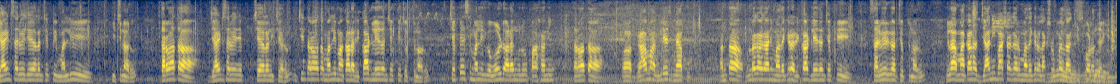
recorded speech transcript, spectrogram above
జాయింట్ సర్వే చేయాలని చెప్పి మళ్ళీ ఇచ్చినారు. తర్వాత జాయింట్ సర్వే చేయాలని ఇచ్చారు. ఇచ్చిన తర్వాత మళ్ళీ మా కాడ రికార్డు లేదని చెప్పి చెప్తున్నారు. చెప్పేసి మళ్ళీ ఇదిగో ఓల్డ్ అడంగులు పహాని తర్వాత గ్రామ విలేజ్ మ్యాప్ అంతా ఉండగా కానీ మా దగ్గర రికార్డ్ లేదని చెప్పి సర్వేర్ గారు చెప్తున్నారు. ఇలా మా కాడ జానీ భాషా గారు మా దగ్గర లక్ష రూపాయల దాకా తీసుకోవడం జరిగింది.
